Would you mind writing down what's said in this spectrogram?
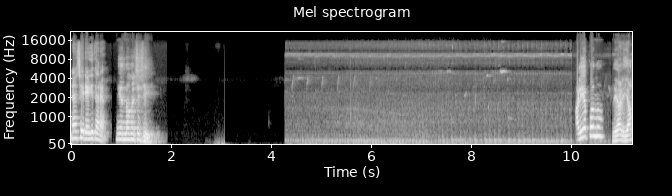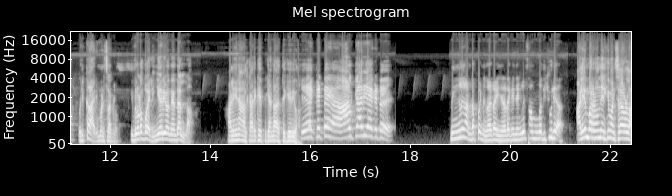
ഞാൻ ശരിയാക്കി തരാം. നീ എന്താന്ന് വെച്ചാ ചെയ് അളിയപ്പൊന്നു ദേ അളിയ ഒരു കാര്യം മനസ്സിലാക്കണം. ഇവളോട് വലിഞ്ഞേറി വന്നതല്ല അളിയനെ ആൾക്കാരെ കേൾപ്പിക്കാണ്ട് അകത്തേക്ക് കയറിയോ കേക്കട്ടെ ആൾക്കാർ കേക്കട്ടെ. നിങ്ങൾ കണ്ട പെണ്ണുങ്ങൾ കഴിഞ്ഞാടൊക്കെ ഞങ്ങൾ സമ്മതിക്കൂല. അളിയൻ പറയണമെന്ന് എനിക്ക് മനസ്സിലാവുള്ള.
